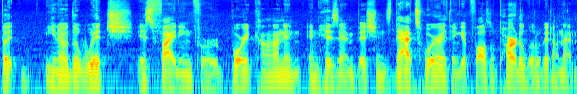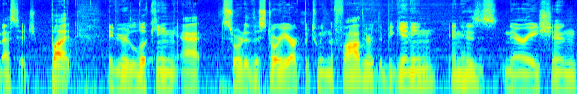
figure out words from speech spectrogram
But you know the witch is fighting for Bori Khan and, and his ambitions. That's where I think it falls apart a little bit on that message. But if you're looking at sort of the story arc between the father at the beginning in his narration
